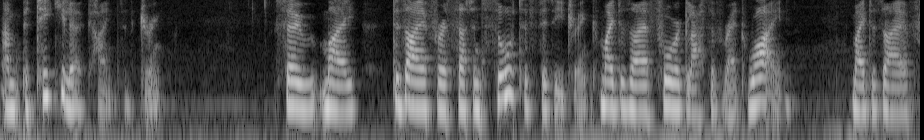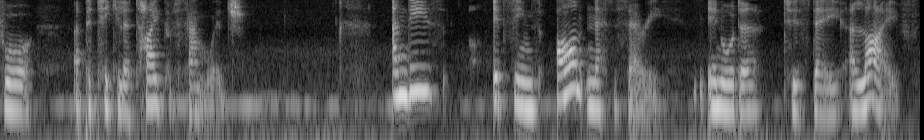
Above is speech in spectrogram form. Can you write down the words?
and particular kinds of drink. So, my desire for a certain sort of fizzy drink, my desire for a glass of red wine, my desire for a particular type of sandwich, and these, it seems, aren't necessary in order to stay alive.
